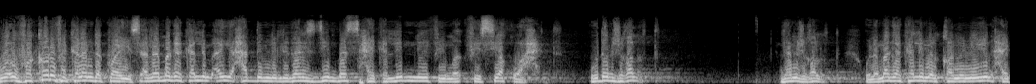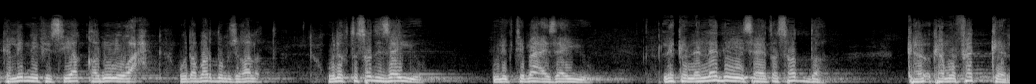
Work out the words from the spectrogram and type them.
وفكروا في الكلام ده كويس. أنا لما أجي أكلم أي حد من اللي دارس دين بس هيكلمني في في سياق واحد. وده مش غلط. ده مش غلط. ولما أجي أكلم القانونيين هيكلمني في سياق قانوني واحد. وده برضه مش غلط. والاقتصادي زيه والاجتماعي زيه. لكن الذي سيتصدى كمفكر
